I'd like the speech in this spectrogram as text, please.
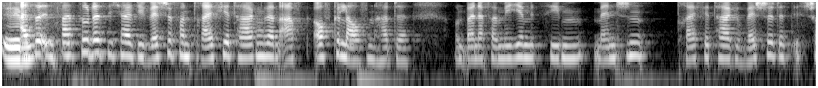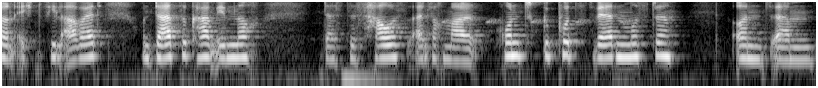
Ähm, also es war so, dass ich halt die Wäsche von drei, vier Tagen dann auf, aufgelaufen hatte. Und bei einer Familie mit sieben Menschen, drei, vier Tage Wäsche, das ist schon echt viel Arbeit. Und dazu kam eben noch, dass das Haus einfach mal grundgeputzt werden musste. Und ähm,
